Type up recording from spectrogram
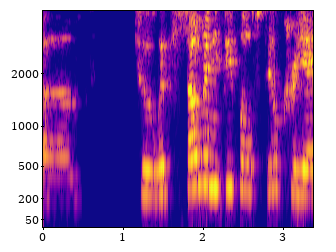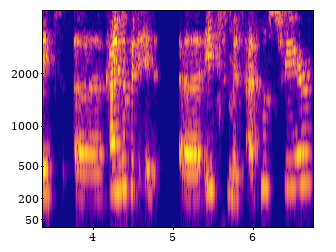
um, to with so many people still create uh, kind of an uh, intimate atmosphere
